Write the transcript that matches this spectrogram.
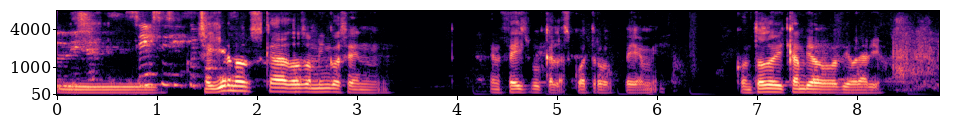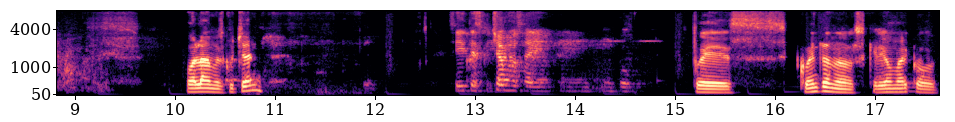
Y seguirnos cada dos domingos en, en Facebook a las 4 pm. Con todo y cambio de horario. Hola, ¿me escuchan? Sí, te escuchamos ahí un poco. Pues cuéntanos, querido Marco.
